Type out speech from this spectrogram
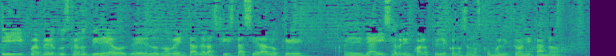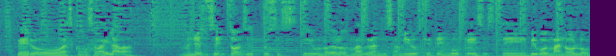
Y pues busqué los videos de los 90 de las fiestas y era lo que eh, de ahí se brincó a lo que hoy le conocemos como electrónica, ¿no? Pero es como se bailaba. En esos entonces, pues este uno de los más grandes amigos que tengo que es este B-Boy Manolo,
